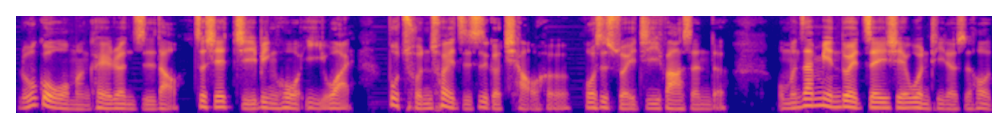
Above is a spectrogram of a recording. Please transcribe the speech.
如果我们可以认知到这些疾病或意外不纯粹只是个巧合或是随机发生的，我们在面对这一些问题的时候，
